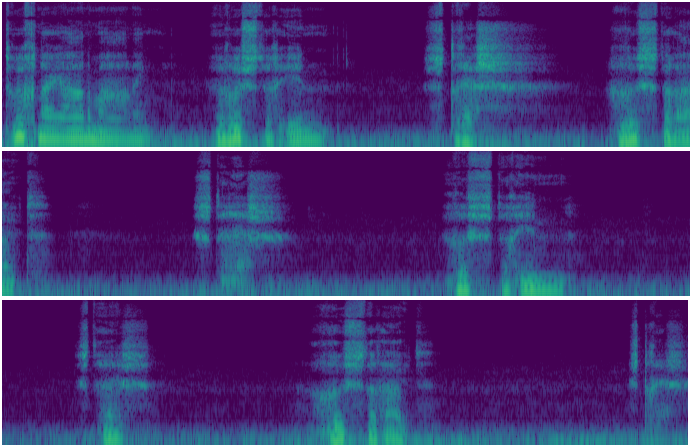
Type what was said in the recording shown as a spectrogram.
Terug naar je ademhaling. Rustig in. Stress. Rustig uit. Stress. Rustig in. Stress rustig uit. Stress.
